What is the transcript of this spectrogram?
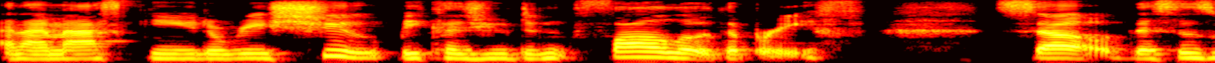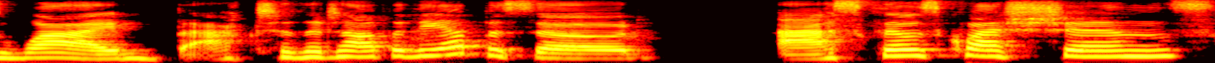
and I'm asking you to reshoot because you didn't follow the brief. So this is why, back to the top of the episode, ask those questions,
